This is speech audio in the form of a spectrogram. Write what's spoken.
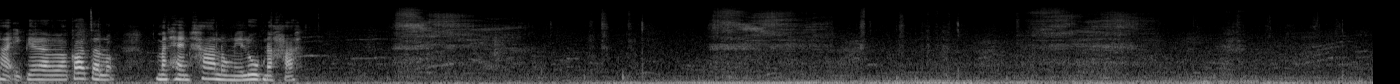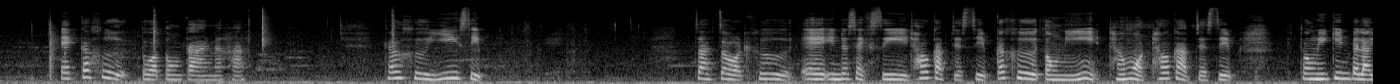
หา x ได้แล้วเราก็จะมาแทนค่าลงในรูปนะคะ x ก็คือตัวตรงกลางนะคะ ก็คือ 20 จากโจทย์คือ a intersect c เท่ากับ 70 ก็คือตรงนี้ทั้งหมดเท่ากับ 70 ตรงนี้กินไปแล้ว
